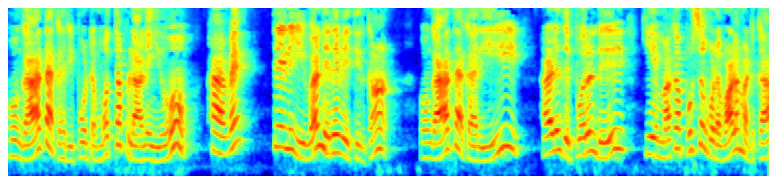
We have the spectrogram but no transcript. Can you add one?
உங்க ஆத்தாக்காரி போட்ட மொத்த பிளானையும் அவன் தெளிவா நிறைவேற்றிருக்கான் உங்க ஆத்தாக்காரி அழுது புரண்டு என் மக புருஷன் கூட வாழ மாட்டுக்கா?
